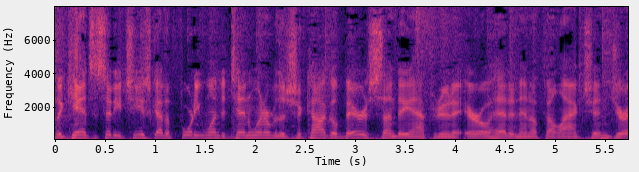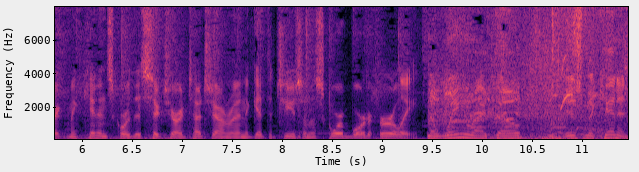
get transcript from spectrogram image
The Kansas City Chiefs got a 41 to 10 win over the Chicago Bears Sunday afternoon at Arrowhead in NFL action. Jerick McKinnon scored this six-yard touchdown run to get the Chiefs on the scoreboard early. The wing right though is McKinnon.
